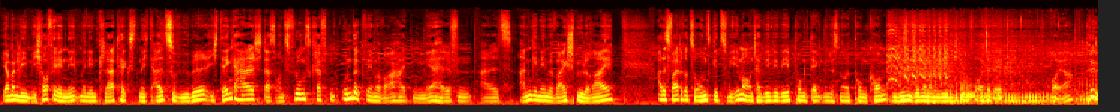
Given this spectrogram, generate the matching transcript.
Ja, meine Lieben, ich hoffe, ihr nehmt mir den Klartext nicht allzu übel. Ich denke halt, dass uns Führungskräften unbequeme Wahrheiten mehr helfen als angenehme Weichspülerei. Alles weitere zu uns gibt's wie immer unter www.denk-neu.com. In diesem Sinne, meine Lieben, ich bin für heute weg. Euer Pü.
